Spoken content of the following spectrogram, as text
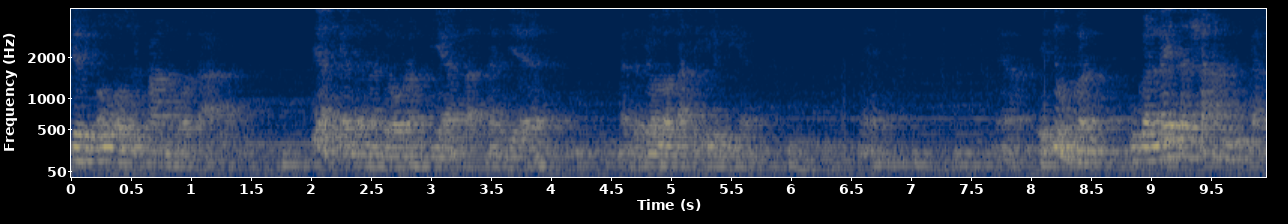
dari Allah Subhanahu Wa Taala. Ya kadang ada orang biasa saja, nah, tapi Allah kasih kelebihan. Ya. Ya. Itu bukan bukan laisa sya'an bukan.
